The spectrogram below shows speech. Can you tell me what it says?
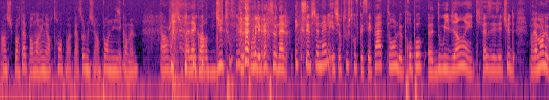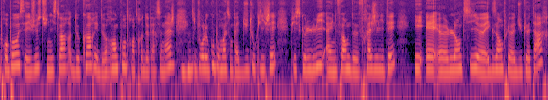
insupportable pendant 1h30. Moi, perso, je me suis un peu ennuyée quand même. Alors je suis pas d'accord du tout. Je trouve les personnages exceptionnels et surtout je trouve que c'est pas tant le propos euh, d'où il vient et qu'il fasse des études. Vraiment le propos c'est juste une histoire de corps et de rencontre entre deux personnages qui pour le coup pour moi sont pas du tout clichés puisque lui a une forme de fragilité et est euh, l'anti-exemple du queutard.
